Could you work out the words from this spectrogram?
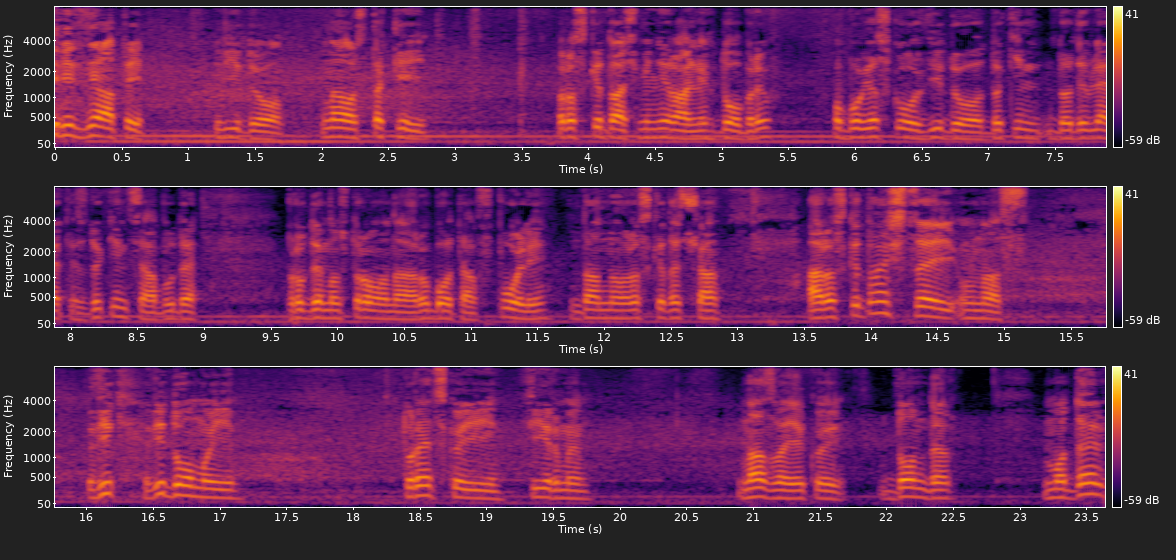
відзняти відео на ось такий розкидач мінеральних добрив. Обов'язково відео додивляйтесь до кінця, буде продемонстрована робота в полі даного розкидача. А розкидач цей у нас від відомої турецької фірми, назва якої Donder. Модель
